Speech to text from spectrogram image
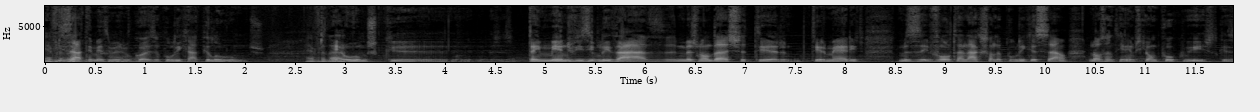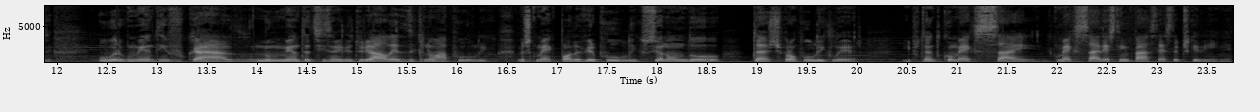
é exatamente a mesma coisa, publicado pela UMOS. É verdade. É a UMOS que tem menos visibilidade, mas não deixa de ter, de ter mérito. Mas voltando à questão da publicação, nós entendemos que é um pouco isto. Quer dizer, o argumento invocado no momento da decisão editorial é de que não há público. Mas como é que pode haver público se eu não dou textos para o público ler? E, portanto, como é que se sai, como é que sai deste impasse, desta pescadinha?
